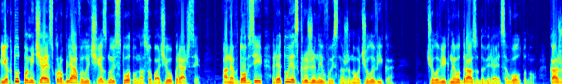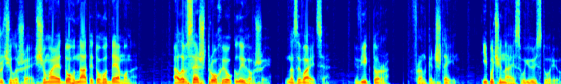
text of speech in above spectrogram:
як тут помічає з корабля величезну істоту на собачій упряжці, а невдовзі рятує з крижини виснаженого чоловіка. Чоловік не одразу довіряється Волтону, кажучи лише, що має догнати того демона. Але все ж трохи оклигавши, називається Віктор Франкенштейн і починає свою історію.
